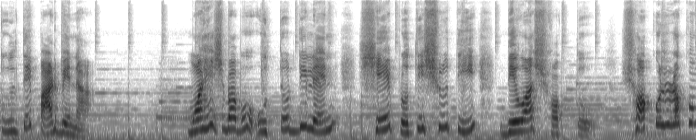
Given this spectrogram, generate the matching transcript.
তুলতে পারবে না। মহেশবাবু উত্তর দিলেন, সে প্রতিশ্রুতি দেওয়া শক্ত। সকল রকম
